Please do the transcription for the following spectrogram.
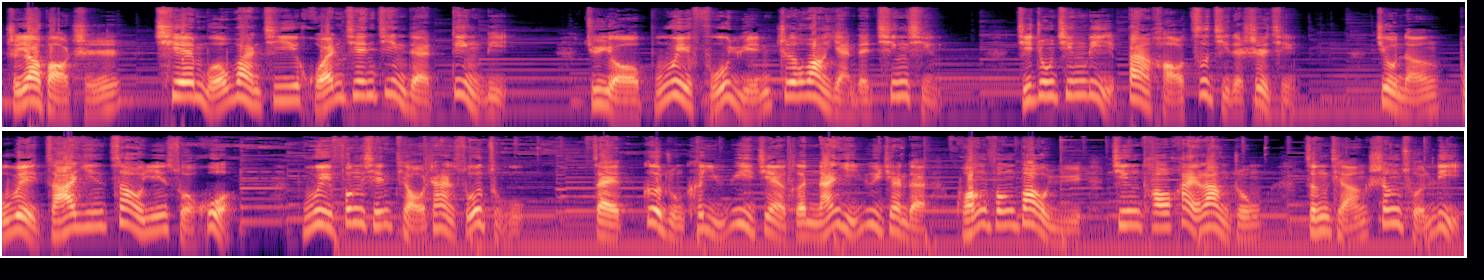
只要保持千磨万击还坚劲的定力，具有不畏浮云遮望眼的清醒。集中精力办好自己的事情，就能不为杂音噪音所惑，不为风险挑战所阻，在各种可以预见和难以预见的狂风暴雨、惊涛骇浪中，增强生存力、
